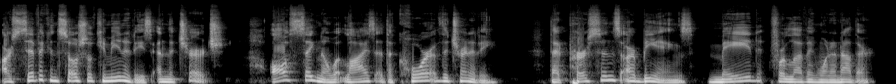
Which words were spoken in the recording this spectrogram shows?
our civic and social communities, and the church all signal what lies at the core of the Trinity that persons are beings made for loving one another.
